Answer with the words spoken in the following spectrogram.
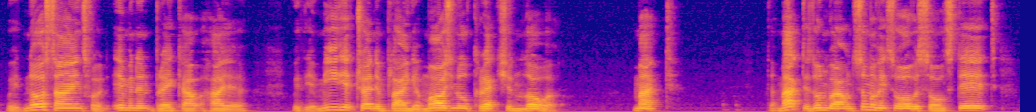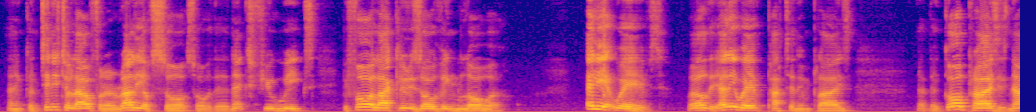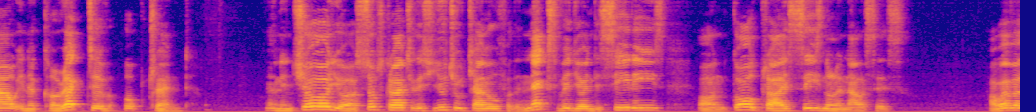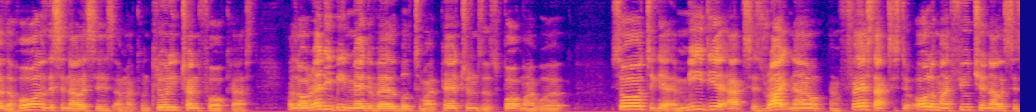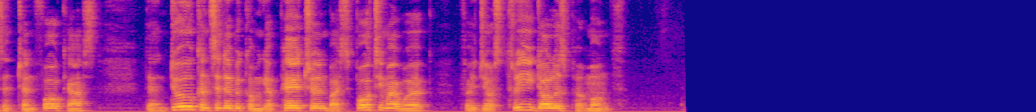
with no signs for an imminent breakout higher, with the immediate trend implying a marginal correction lower. MACD. The MACD has unwound some of its oversold state and continues to allow for a rally of sorts over the next few weeks before likely resolving lower. Elliott waves. Well, the Elliott wave pattern implies that the gold price is now in a corrective uptrend. And ensure you are subscribed to this YouTube channel for the next video in the series on gold price seasonal analysis. However, the whole of this analysis and my concluding trend forecast has already been made available to my patrons who support my work so to get immediate access right now and first access to all of my future analysis and trend forecasts, then do consider becoming a patron by supporting my work for just $3 per month.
